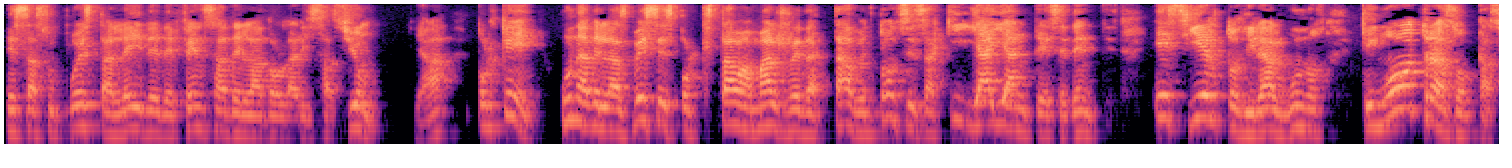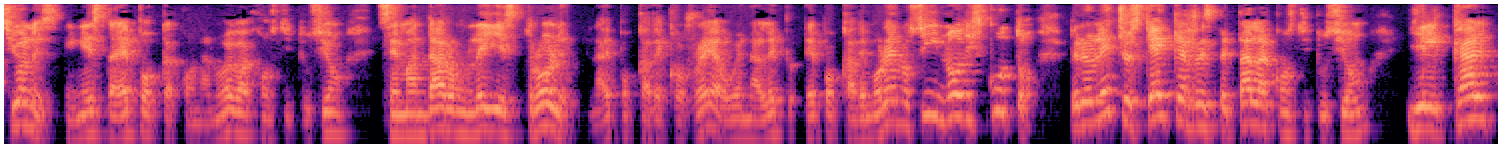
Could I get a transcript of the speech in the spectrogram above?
esa supuesta ley de defensa de la dolarización, ¿Ya? ¿Por qué? Una de las veces porque estaba mal redactado. Entonces aquí ya hay antecedentes. Es cierto, dirá algunos, que en otras ocasiones, en esta época con la nueva constitución, se mandaron leyes trole, en la época de Correa o en la época de Moreno. Sí, no discuto, pero el hecho es que hay que respetar la constitución y el CAL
